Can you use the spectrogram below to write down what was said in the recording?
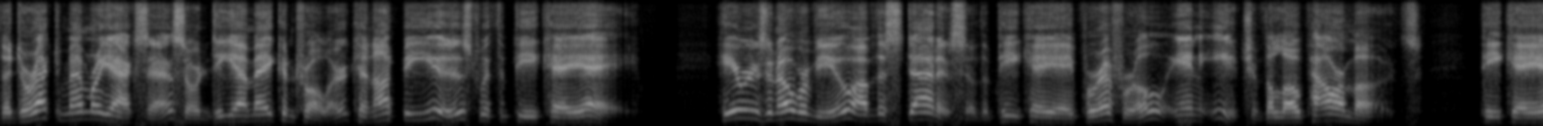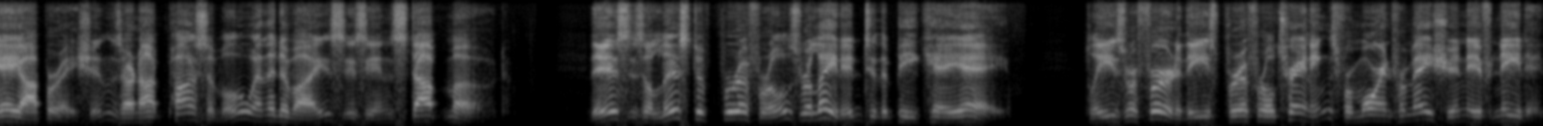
The Direct Memory Access, or DMA controller, cannot be used with the PKA. Here is an overview of the status of the PKA peripheral in each of the low power modes. PKA operations are not possible when the device is in stop mode. This is a list of peripherals related to the PKA. Please refer to these peripheral trainings for more information if needed.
